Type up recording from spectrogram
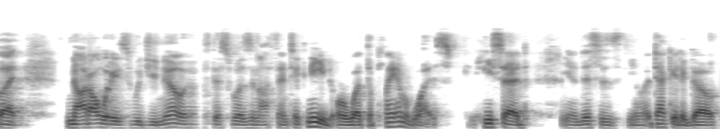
But not always would you know if this was an authentic need or what the plan was. And he said, you know, this is, you know, a decade ago,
